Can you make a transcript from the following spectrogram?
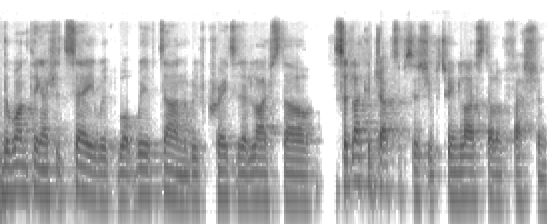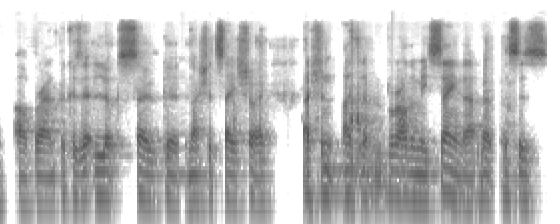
the one thing I should say with what we've done, we've created a lifestyle. It's like a juxtaposition between lifestyle and fashion, our brand, because it looks so good. And I should say, sure, I shouldn't, I, rather me saying that, but this is,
